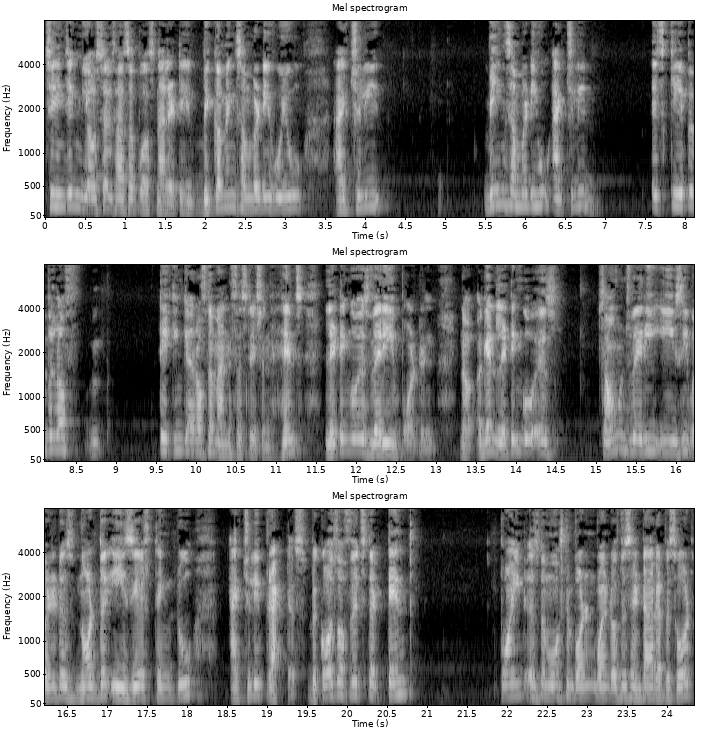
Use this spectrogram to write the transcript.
changing yourself as a personality becoming somebody who you actually being somebody who actually is capable of taking care of the manifestation hence letting go is very important. Now again letting go is sounds very easy but it is not the easiest thing to actually practice because of which the 10th point is the most important point of this entire episode.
